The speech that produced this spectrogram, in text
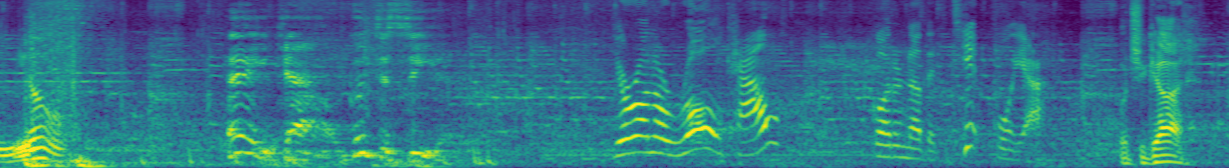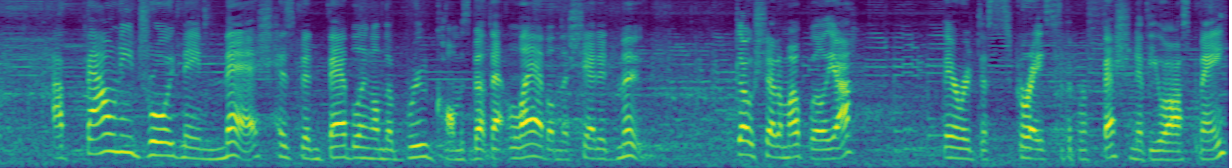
Yo. Hey, Cal. Good to see you. You're on a roll, Cal. Got another tip for ya. What you got? A bounty droid named Mesh has been babbling on the brood comms about that lab on the Shattered Moon. Go shut him up, will ya? They're a disgrace to the profession, if you ask me.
